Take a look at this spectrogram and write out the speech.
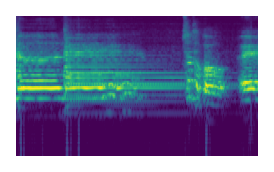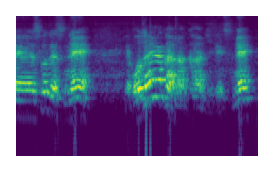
だね」ちょっとこう、えー、そうですね。穏やかな感じですね。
